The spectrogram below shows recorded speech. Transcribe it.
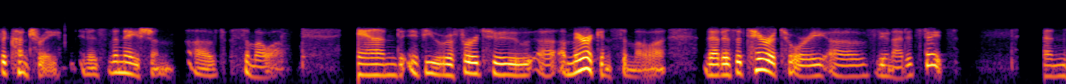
the country, it is the nation of Samoa. And if you refer to uh, American Samoa, that is a territory of the United States. And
